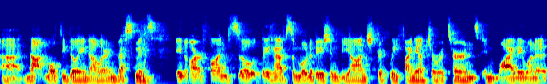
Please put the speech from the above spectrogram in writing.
uh, not multi billion dollar investments in our fund. So, they have some motivation beyond strictly financial returns in why they want to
